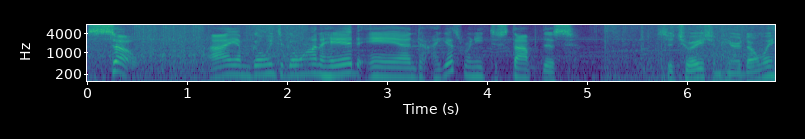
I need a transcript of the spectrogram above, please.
So, I am going to go on ahead and I guess we need to stop this situation here, don't we?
